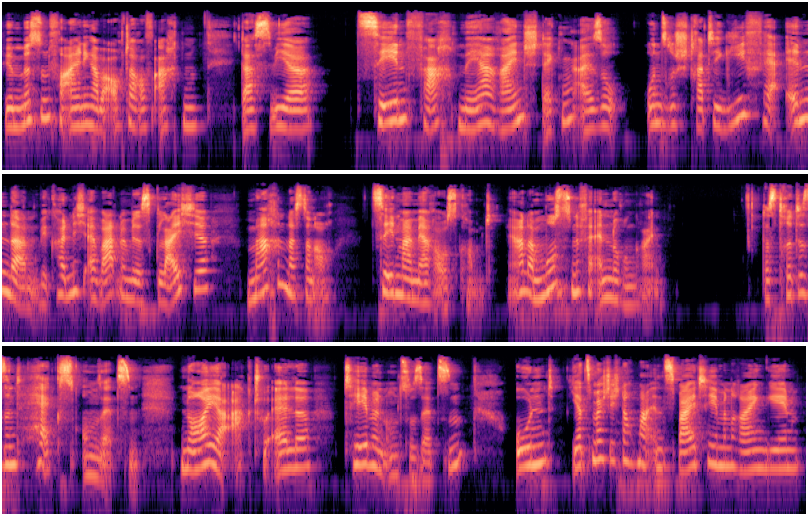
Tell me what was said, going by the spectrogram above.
Wir müssen vor allen Dingen aber auch darauf achten, dass wir zehnfach mehr reinstecken, also unsere Strategie verändern. Wir können nicht erwarten, wenn wir das Gleiche machen, dass dann auch zehnmal mehr rauskommt. Ja, da muss eine Veränderung rein. Das dritte sind Hacks umsetzen, neue, aktuelle Themen umzusetzen. Und jetzt möchte ich noch mal in zwei Themen reingehen,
